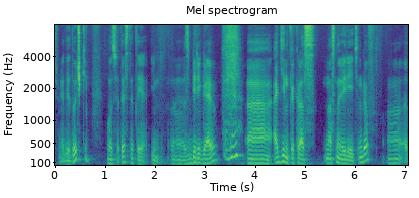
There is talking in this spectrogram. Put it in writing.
есть у меня две дочки, вот, соответственно, это я им э, сберегаю. Угу. Э, один как раз на основе рейтингов, э,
